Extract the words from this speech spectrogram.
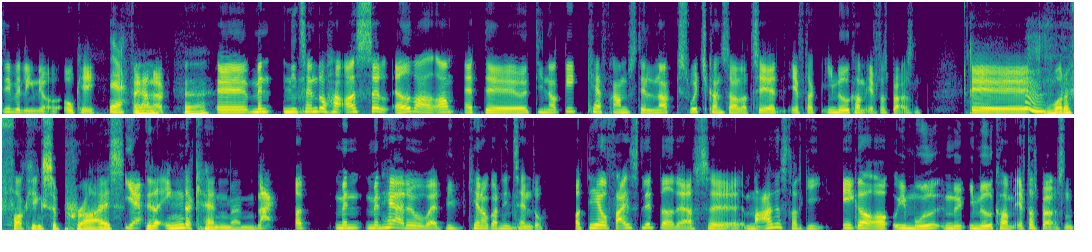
det er vel egentlig okay. Ja. Fair Ja, nok. Ja. Øh, men Nintendo har også selv advaret om, at øh, de nok ikke kan fremstille nok Switch-konsoller til at efter, imødekomme efterspørgselen. Øh, Hmm. What a fucking surprise. Ja. Det er der ingen, der kan, mand. Nej, og, men, men her er det jo, at vi kender godt Nintendo. Og det har jo faktisk lidt været deres øh, markedsstrategi, ikke at imod, imø- imødekomme efterspørgselen.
